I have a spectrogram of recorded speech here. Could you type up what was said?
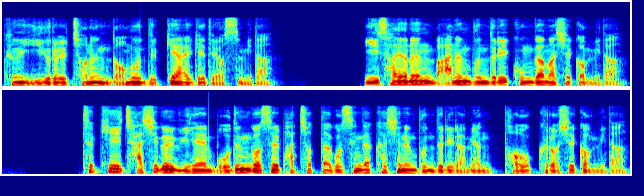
그 이유를 저는 너무 늦게 알게 되었습니다. 이 사연은 많은 분들이 공감하실 겁니다. 특히 자식을 위해 모든 것을 바쳤다고 생각하시는 분들이라면 더욱 그러실 겁니다.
